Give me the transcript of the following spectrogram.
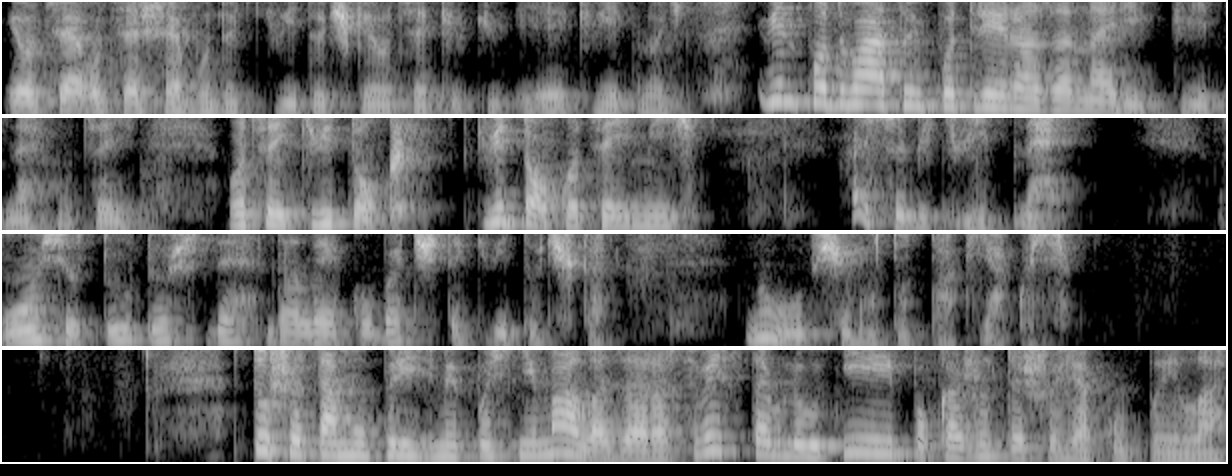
І оце, оце ще будуть квіточки, оце е, квітнуть. Він по два, то й по три рази на рік квітне. Оцей, оцей квіток. Квіток оцей мій. Хай собі квітне. Ось отут ось де далеко, бачите, квіточка. Ну, в общем, то так якось. То, що там у призмі поснімала, зараз виставлю і покажу те, що я купила.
